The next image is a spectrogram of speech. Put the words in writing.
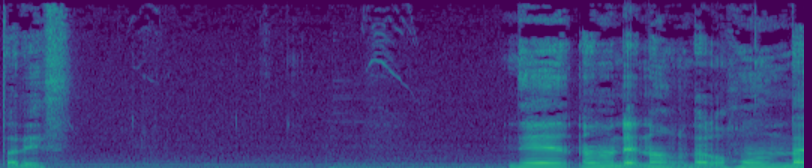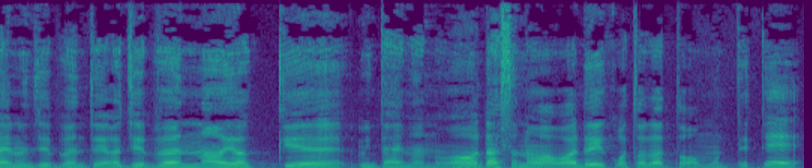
たです。でなのでなんだろう本来の自分というか自分の欲求みたいなのを出すのは悪いことだと思ってて、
